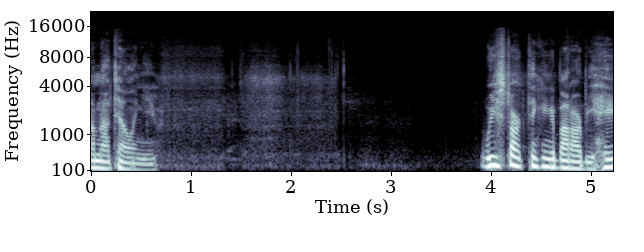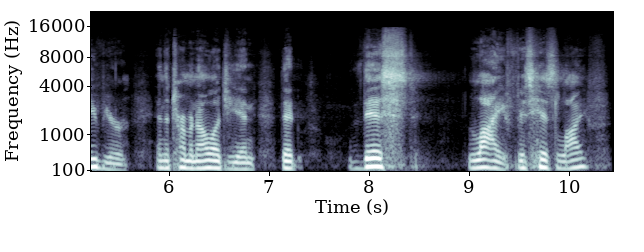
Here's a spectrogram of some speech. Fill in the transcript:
I'm not telling you. we start thinking about our behavior and the terminology and that this life is his life,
